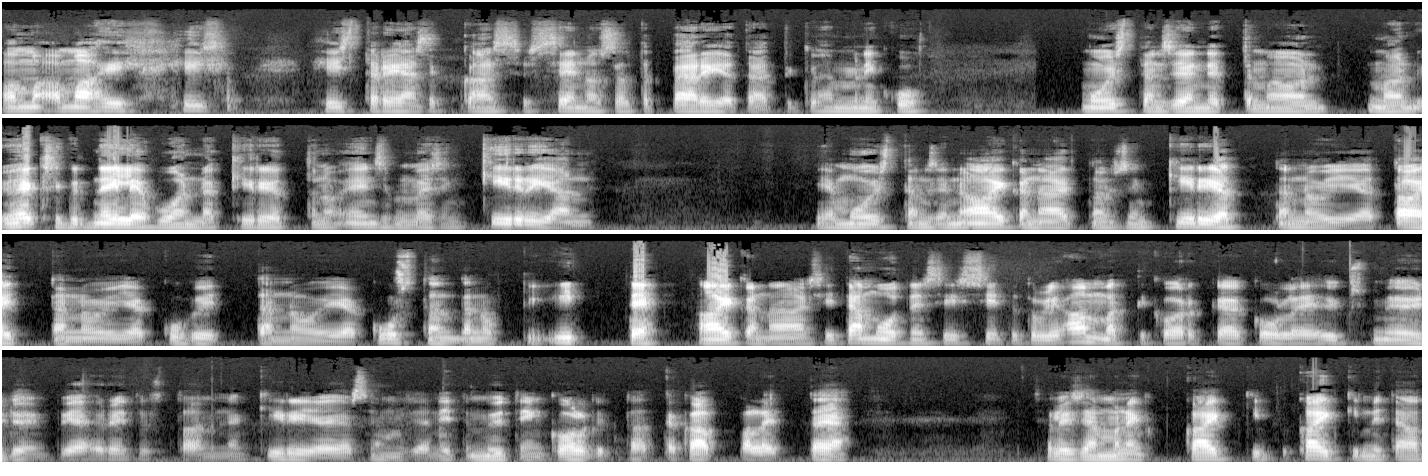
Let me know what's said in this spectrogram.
oma, oma hi, hi, historiansa kanssa sen osalta pärjätä, että kyllähän mä niin kuin muistan sen, että mä oon, mä oon 94 vuonna kirjoittanut ensimmäisen kirjan ja muistan sen aikana, että on sen kirjoittanut ja taittanut ja kuvittanut ja kustantanutkin itse aikanaan. Sitä muuten siis siitä tuli ammattikorkeakoulujen yksi myydympiä yritystoiminnan kirjoja, semmoisia, niitä myytiin 30 000 kappaletta ja se oli semmoinen kaikki, kaikki, mitä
